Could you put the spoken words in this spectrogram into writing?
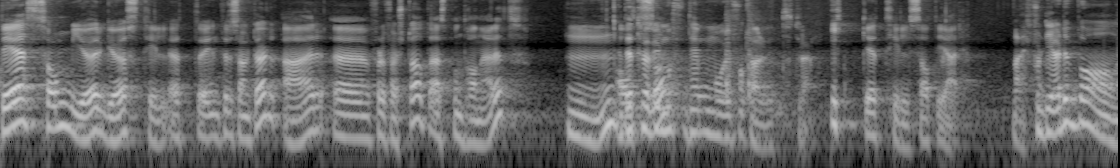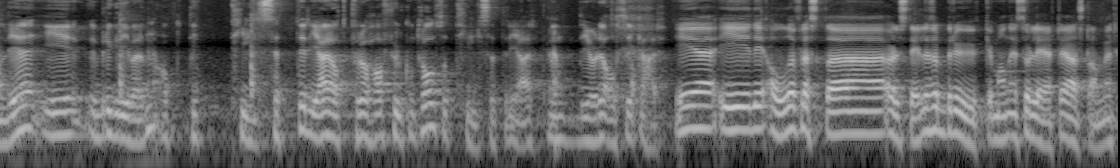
Det som gjør gøs til et interessant øl, er eh, for det første at det er spontangjæret. Det, tror vi må, Altså? det må vi forklare litt, tror jeg. Ikke tilsatt gjær. Nei, for det er det vanlige i bryggeriverden at de tilsetter gjær. At for å ha full kontroll, så tilsetter de gjær. Men det gjør de altså ikke her. I, I de aller fleste ølstiler så bruker man isolerte gjærstammer.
